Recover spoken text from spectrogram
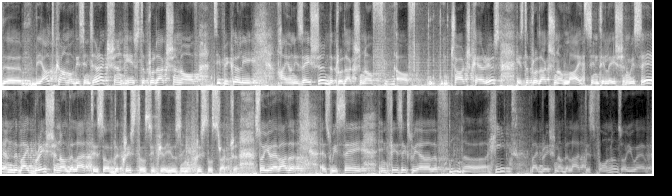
the, the outcome of this interaction is the production of typically ionization, the production of, of charge carriers, is the production of light, scintillation we say, and the vibration of the lattice of the crystals if you're using a crystal structure. So you have other, as we say in physics, we have other uh, heat, vibration of the lattice phonons, or you have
